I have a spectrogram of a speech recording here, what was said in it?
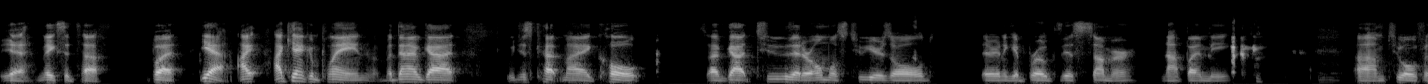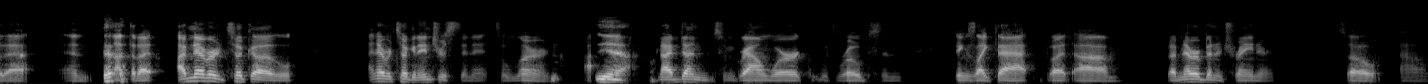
Yeah, makes it tough. But yeah, I I can't complain. But then I've got we just cut my colt, so I've got two that are almost two years old. They're gonna get broke this summer, not by me. I'm too old for that, and not that I I've never took a I never took an interest in it to learn. Yeah, and I've done some groundwork with ropes and things like that, but um, but I've never been a trainer. So um,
